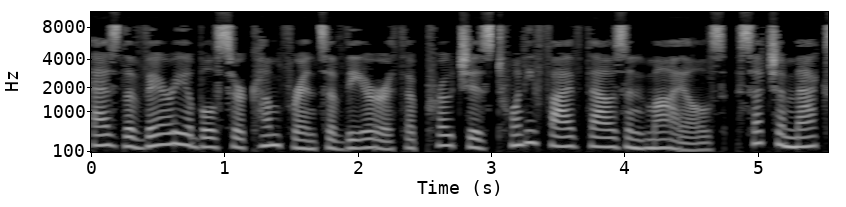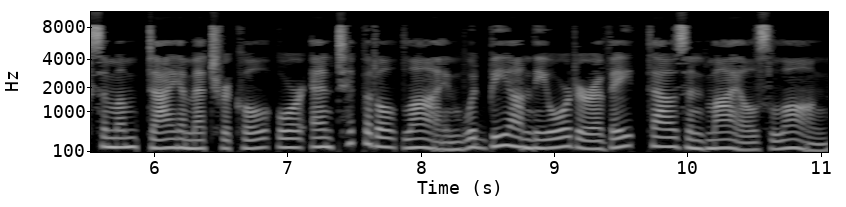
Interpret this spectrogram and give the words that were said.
As the variable circumference of the Earth approaches 25,000 miles, such a maximum diametrical or antipodal line would be on the order of 8,000 miles long.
